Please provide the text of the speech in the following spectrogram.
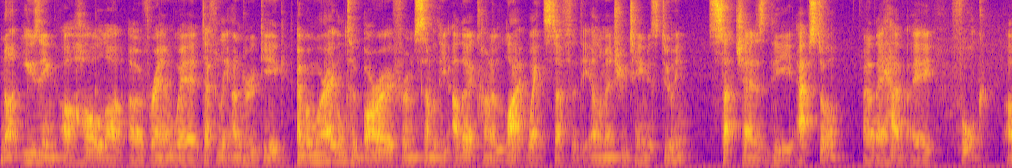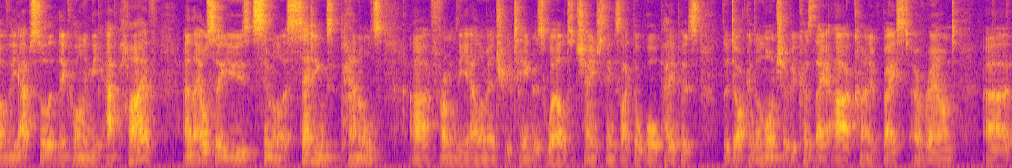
not using a whole lot of RAM, we're definitely under a gig. And when we're able to borrow from some of the other kind of lightweight stuff that the elementary team is doing, such as the App Store, uh, they have a fork of the App Store that they're calling the App Hive, and they also use similar settings panels uh, from the elementary team as well to change things like the wallpapers, the dock and the launcher because they are kind of based around uh,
